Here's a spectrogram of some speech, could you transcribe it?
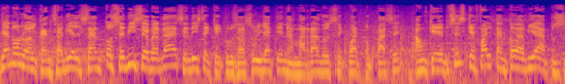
ya no lo alcanzaría el Santos. Se dice, ¿verdad? Se dice que Cruz Azul ya tiene amarrado ese cuarto pase, aunque pues, es que faltan todavía pues,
